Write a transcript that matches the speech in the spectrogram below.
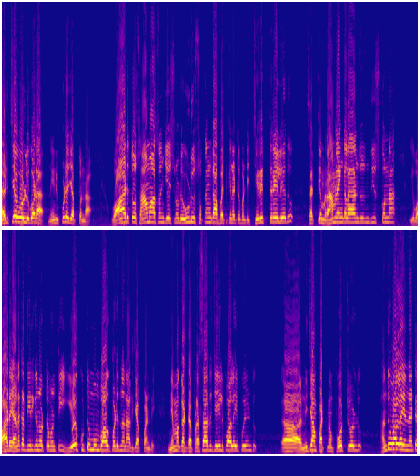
నడిచేవాళ్ళు కూడా నేను ఇప్పుడే చెప్తుండా వాడితో సామాసం చేసినోడు ఎవడు సుఖంగా బతికినటువంటి చరిత్రే లేదు. సత్యం రామలింగరాజు తీసుకున్నా ఈ వాడు వెనక తిరిగినటువంటి ఏ కుటుంబం బాగుపడిందో నాకు చెప్పండి. నిమ్మగడ్డ ప్రసాద్ జైలు పాలైపోయిండు. నిజాంపట్నం పోర్టోళ్ళు. అందువల్ల ఏంటంటే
